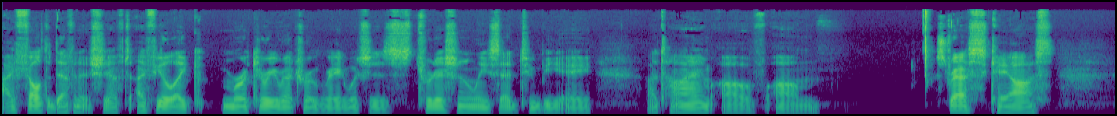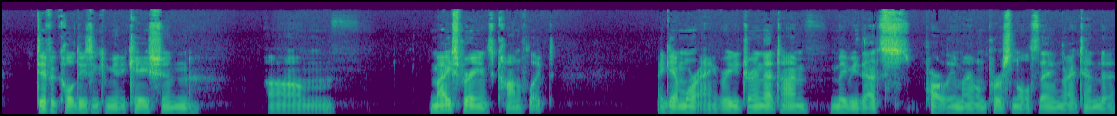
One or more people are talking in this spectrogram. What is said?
I felt a definite shift. I feel like Mercury retrograde, which is traditionally said to be a, a time of um, stress, chaos, difficulties in communication, um, my experience conflict. I get more angry during that time. Maybe that's partly my own personal thing. I tend to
